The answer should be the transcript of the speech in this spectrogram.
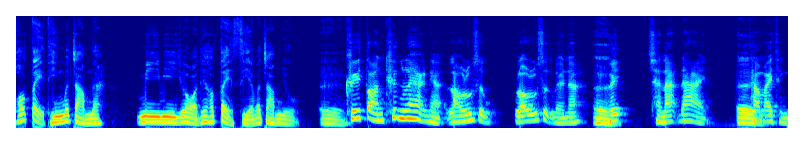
เขาเตะทิ้งประจำนะมีมีจังหวะที่เขาเตะเสียประจำอยู่เออคือตอนครึ่งแรกเนี่ยเรารู้สึกเรารู้สึกเลยนะเออเฮ้ยชนะได้เออ ทำไมถึง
